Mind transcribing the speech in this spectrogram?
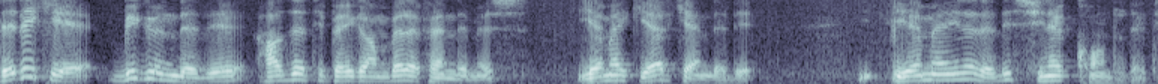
Dedi ki bir gün dedi Hazreti Peygamber Efendimiz yemek yerken dedi yemeğine dedi sinek kondu dedi.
